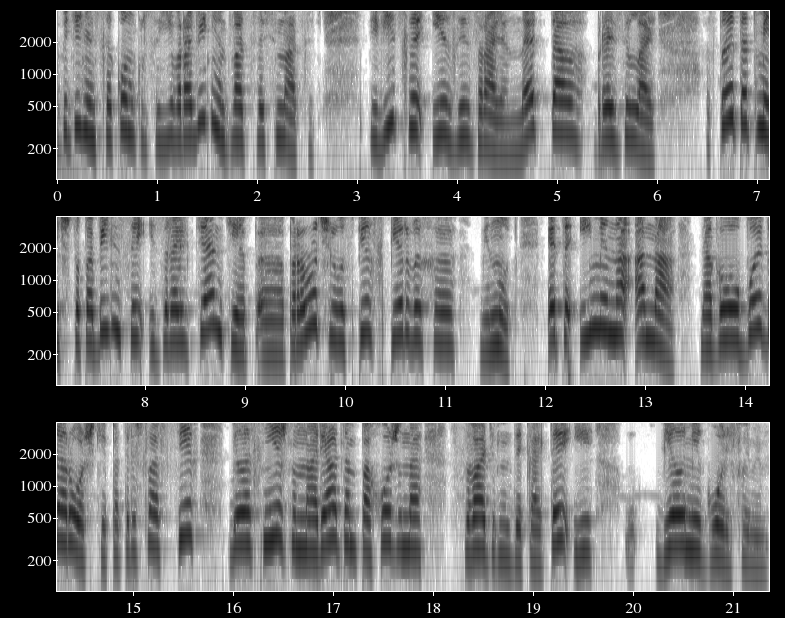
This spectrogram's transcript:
победительница конкурса Евровидения 2018, певица из Израиля Нетта Бразилай. Стоит отметить, что победницы израильтянки э, пророчили успех с первых э, минут. Это именно она на голубой дорожке потрясла всех белоснежным нарядом, похожим на свадебное декольте и белыми гольфами.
